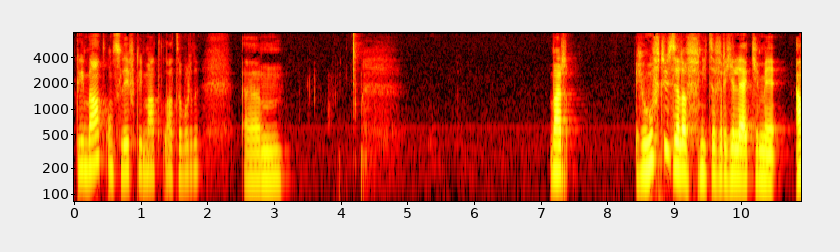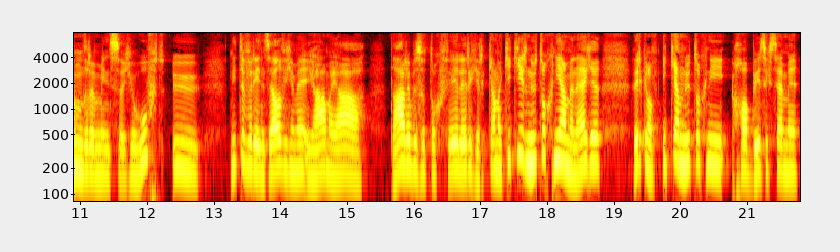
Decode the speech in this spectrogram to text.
klimaat, ons leefklimaat laten worden. Um, maar je hoeft jezelf niet te vergelijken met andere mensen. Je hoeft je niet te vereenzelvigen met, ja, maar ja, daar hebben ze toch veel erger. Kan ik hier nu toch niet aan mijn eigen werken? Of ik kan nu toch niet ga bezig zijn met,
